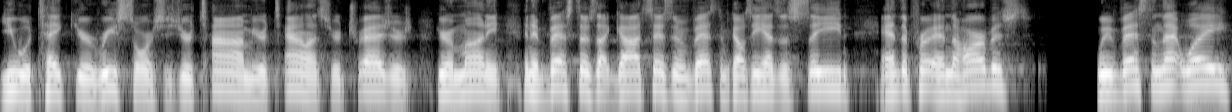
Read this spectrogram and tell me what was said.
You will take your resources, your time, your talents, your treasures, your money, and invest those like God says to invest them because He has a seed and the, and the harvest. We invest them that way.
